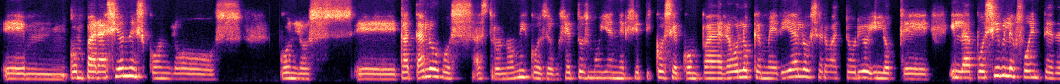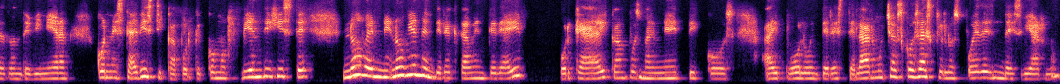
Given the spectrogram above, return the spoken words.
em, comparaciones con los con los eh, catálogos astronómicos de objetos muy energéticos se comparó lo que medía el observatorio y lo que y la posible fuente de donde vinieran con estadística, porque como bien dijiste, no, no vienen directamente de ahí, porque hay campos magnéticos, hay polo interestelar, muchas cosas que los pueden desviar, ¿no?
